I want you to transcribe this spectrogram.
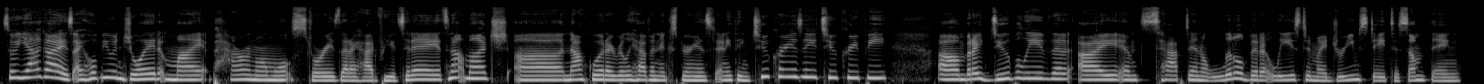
So, yeah, guys, I hope you enjoyed my paranormal stories that I had for you today. It's not much. Uh, knock wood, I really haven't experienced anything too crazy, too creepy. Um, but I do believe that I am tapped in a little bit, at least in my dream state, to something.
